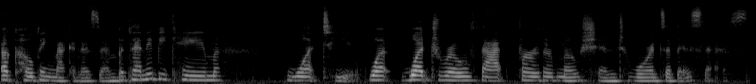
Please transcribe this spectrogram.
a coping mechanism, but then it became what to you? What what drove that further motion towards a business?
